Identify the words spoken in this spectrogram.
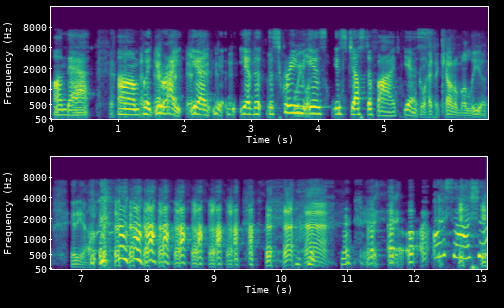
on that. Um, but you're right, yeah, yeah, yeah the, the scream We is is justified. We're Yes. gonna have to count on Malia. Anyhow. Uh, or, or Sasha.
